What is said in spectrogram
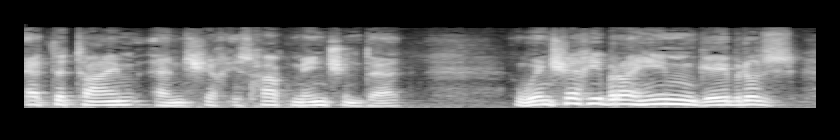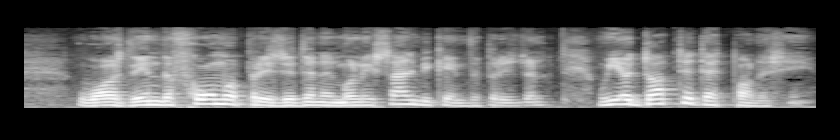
at the time, and Sheikh Ishaq mentioned that, when Sheikh Ibrahim Gabriels was then the former president and Mullah became the president, we adopted that policy.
